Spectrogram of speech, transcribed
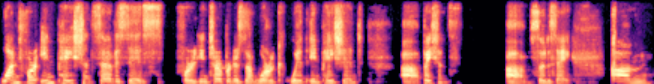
one for inpatient services for interpreters that work with inpatient uh, patients um, so to say. Um,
